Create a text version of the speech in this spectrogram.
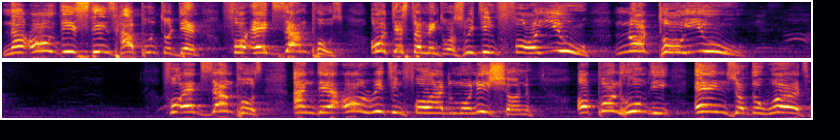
Now all these things happened to them for examples. Old Testament was written for you, not to you. For examples, and they are all written for admonition, upon whom the ends of the words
